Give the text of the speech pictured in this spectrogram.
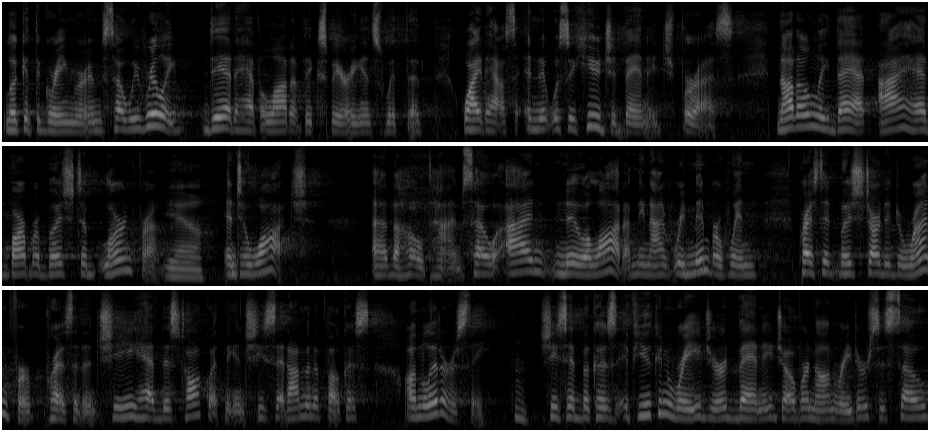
look at the green room. So we really did have a lot of experience with the White House, and it was a huge advantage for us. Not only that, I had Barbara Bush to learn from Yeah. and to watch uh, the whole time. So I knew a lot. I mean, I remember when President Bush started to run for president, she had this talk with me and she said, I'm going to focus on literacy. She said, because if you can read, your advantage over non readers is so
